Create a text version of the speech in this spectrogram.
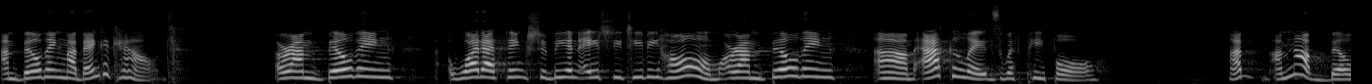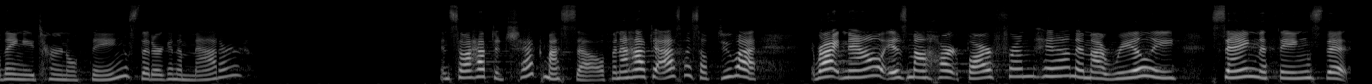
I'm building my bank account or I'm building what I think should be an HGTV home, or I'm building um, accolades with people. I'm, I'm not building eternal things that are going to matter. And so I have to check myself and I have to ask myself do I, right now, is my heart far from Him? Am I really saying the things that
